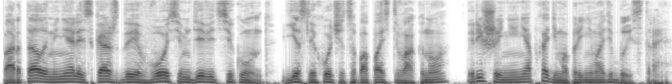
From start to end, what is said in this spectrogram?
Порталы менялись каждые 8-9 секунд. Если хочется попасть в окно, решение необходимо принимать быстро.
